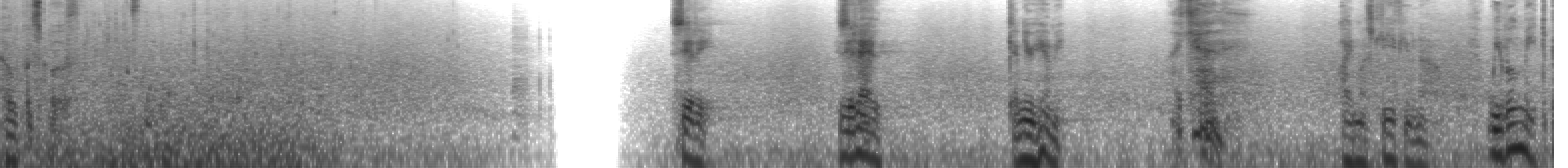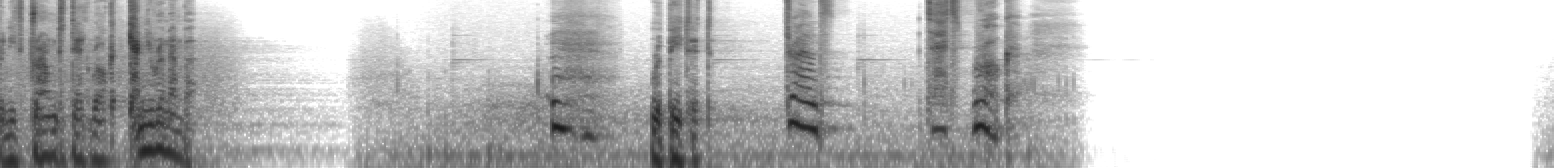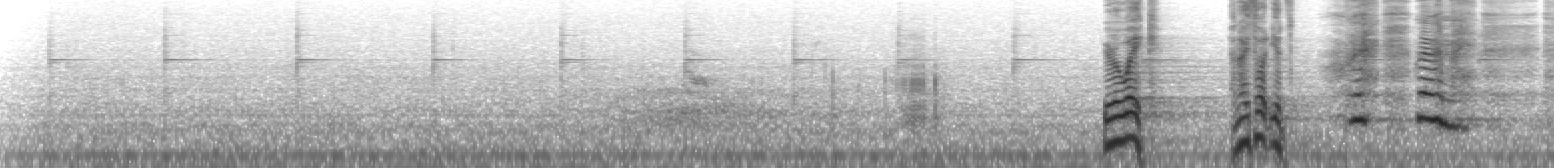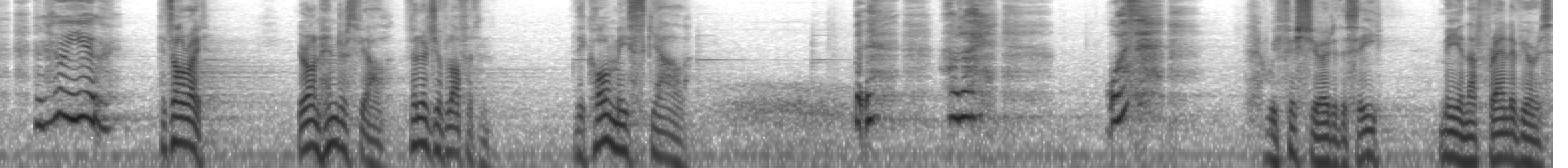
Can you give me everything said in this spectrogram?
help us both. Ciri. Zirel. Can you hear me? I can. I must leave you now. We will meet beneath drowned dead rock. Can you remember? Mm -hmm. Repeat it. Drowned dead rock. You're awake. And I thought you'd... Where... where am I? And who are you? It's all right. You're on Hindarsfjall, village of Lofoten. They call me Skjall. But... how'd I... What? We fished you out of the sea. Me and that friend of yours.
